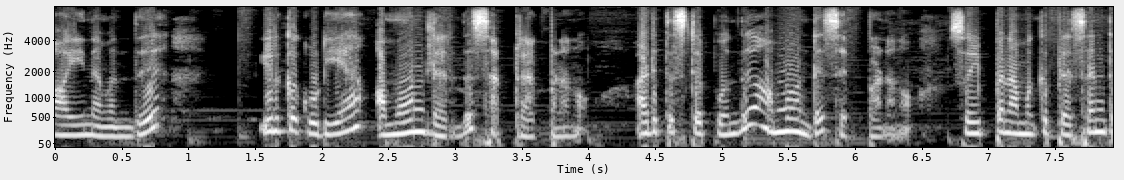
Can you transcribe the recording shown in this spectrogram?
காயினை வந்து இருக்கக்கூடிய அமௌண்ட்லேருந்து சப்ட்ராக்ட் பண்ணணும். அடுத்த ஸ்டெப் வந்து அமௌண்ட்டை செட் பண்ணணும். ஸோ இப்போ நமக்கு ப்ரெசண்ட்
